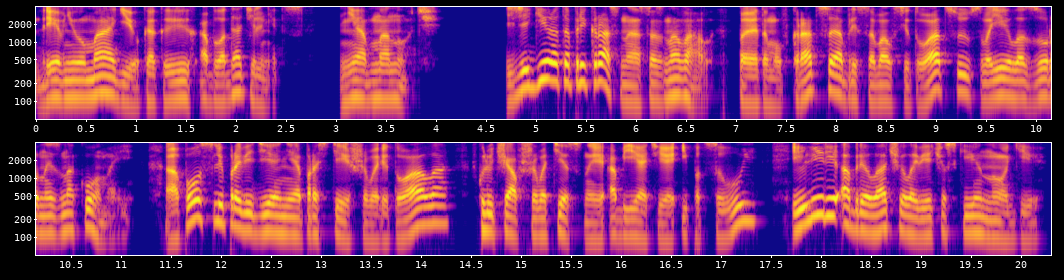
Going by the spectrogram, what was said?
Древнюю магию, как и их обладательниц, не обмануть. Зигир это прекрасно осознавал, поэтому вкратце обрисовал ситуацию своей лазурной знакомой, а после проведения простейшего ритуала включавшего тесные объятия и поцелуй, Элири обрела человеческие ноги,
